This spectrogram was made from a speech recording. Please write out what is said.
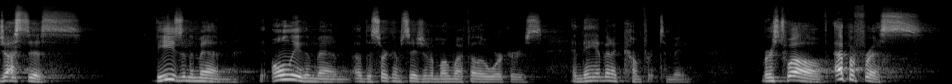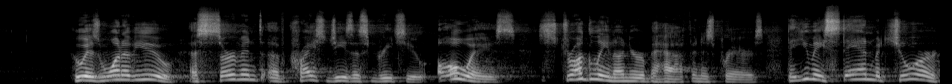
Justus. These are the men, only the men of the circumcision among my fellow workers, and they have been a comfort to me. Verse 12 Epaphras, who is one of you, a servant of Christ Jesus, greets you, always struggling on your behalf in his prayers, that you may stand mature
